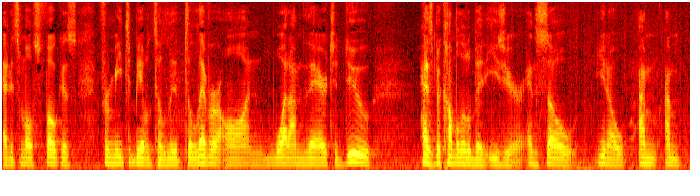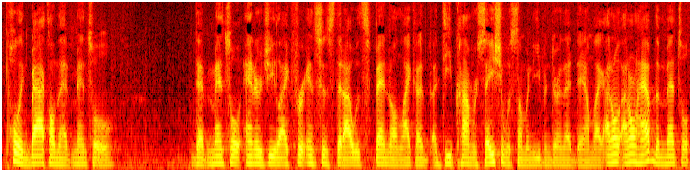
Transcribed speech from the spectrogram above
at its most focus for me to be able to li- deliver on what i'm there to do has become a little bit easier. And so you know i'm i'm pulling back on that mental that mental energy like for instance that i would spend on like a, a deep conversation with someone even during that day. I'm like i don't i don't have the mental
